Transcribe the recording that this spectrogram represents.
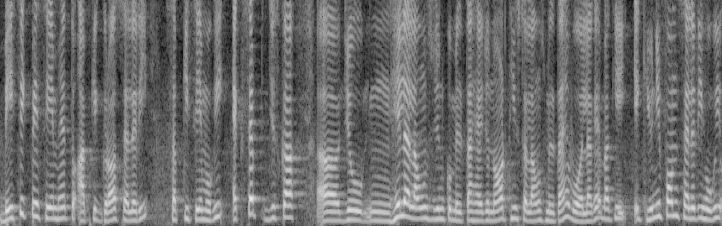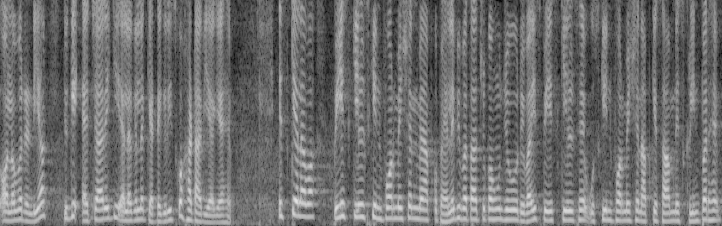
बेसिक पे सेम है तो आपकी ग्रॉस सैलरी सबकी सेम होगी एक्सेप्ट जिसका जो हिल अलाउंस जिनको मिलता है, जो नॉर्थ ईस्ट अलाउंस मिलता है, वो अलग है। बाकी एक यूनिफॉर्म सैलरी होगी ऑल ओवर इंडिया क्योंकि एच की अलग अलग कैटेगरीज को हटा दिया गया है। इसके अलावा पे स्केल्स की इंफॉर्मेशन मैं आपको पहले भी बता चुका हूँ, जो रिवाइज पे स्केल्स है, उसकी इंफॉर्मेशन आपके सामने स्क्रीन पर है।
